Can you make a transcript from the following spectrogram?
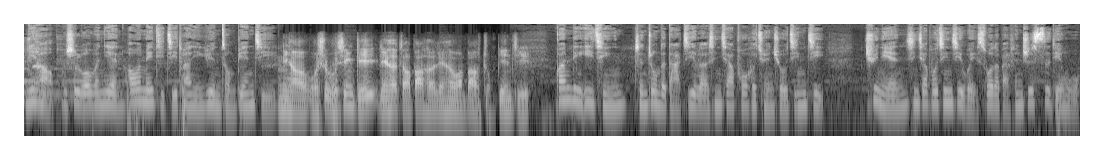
你好，我是罗文燕，华文媒体集团营运总编辑。你好，我是吴欣迪，联合早报和联合晚报总编辑。冠病疫情沉重的打击了新加坡和全球经济。去年新加坡经济萎缩了百分之四点五。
